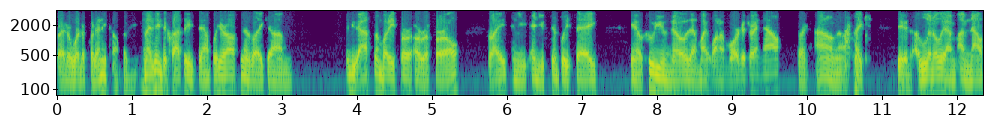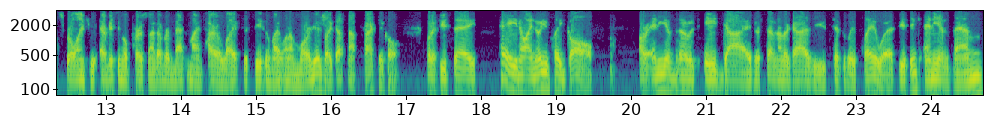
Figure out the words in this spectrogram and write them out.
right, or where to put any company. And I think the classic example here often is like um, if you ask somebody for a referral, right, and you and you simply say, you know, who do you know that might want a mortgage right now? Like, I don't know, like. Dude, literally, I'm, I'm now scrolling through every single person I've ever met in my entire life to see who might want a mortgage. Like, that's not practical. But if you say, hey, you know, I know you play golf. Are any of those eight guys or seven other guys that you typically play with, do you think any of them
